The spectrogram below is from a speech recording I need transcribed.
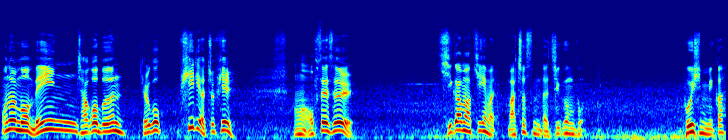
오늘 뭐 메인 작업은 결국 휠이었죠 휠. 어, 옵셋을 기가 막히게 마- 맞췄습니다. 지금 보, 보이십니까?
